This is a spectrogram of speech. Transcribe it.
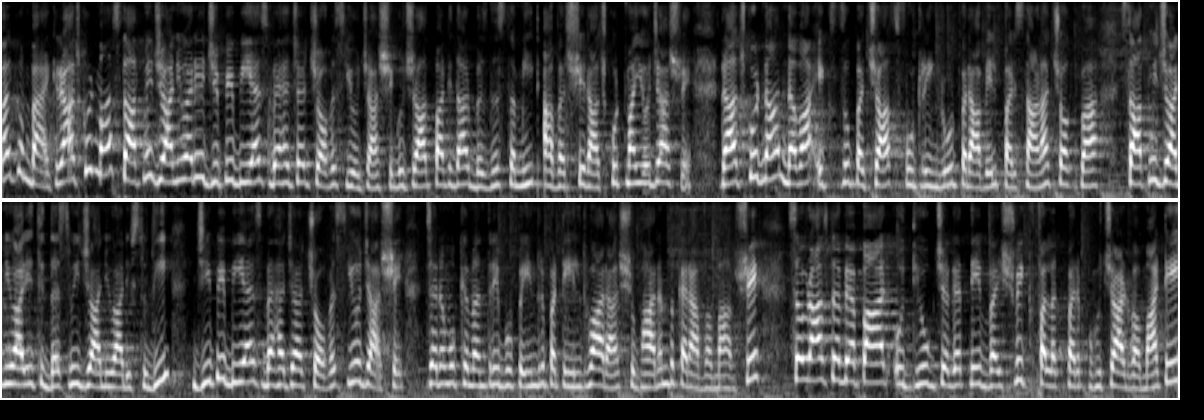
વેલકમ બેક રાજકોટમાં સાતમી જાન્યુઆરીએ જીપીબીએસ બે હજાર ચોવીસ યોજાશે ગુજરાત પાટીદાર બિઝનેસ સમિટ આ વર્ષે રાજકોટમાં યોજાશે રાજકોટના નવા એકસો પચાસ ફૂટ રિંગ રોડ પર આવેલ પરસાણા ચોકમાં સાતમી જાન્યુઆરીથી દસમી જાન્યુઆરી સુધી જીપીબીએસ બે હજાર ચોવીસ યોજાશે જેનો મુખ્યમંત્રી ભૂપેન્દ્ર પટેલ દ્વારા શુભારંભ કરાવવામાં આવશે સૌરાષ્ટ્રના વેપાર ઉદ્યોગ જગતને વૈશ્વિક ફલક પર પહોંચાડવા માટે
